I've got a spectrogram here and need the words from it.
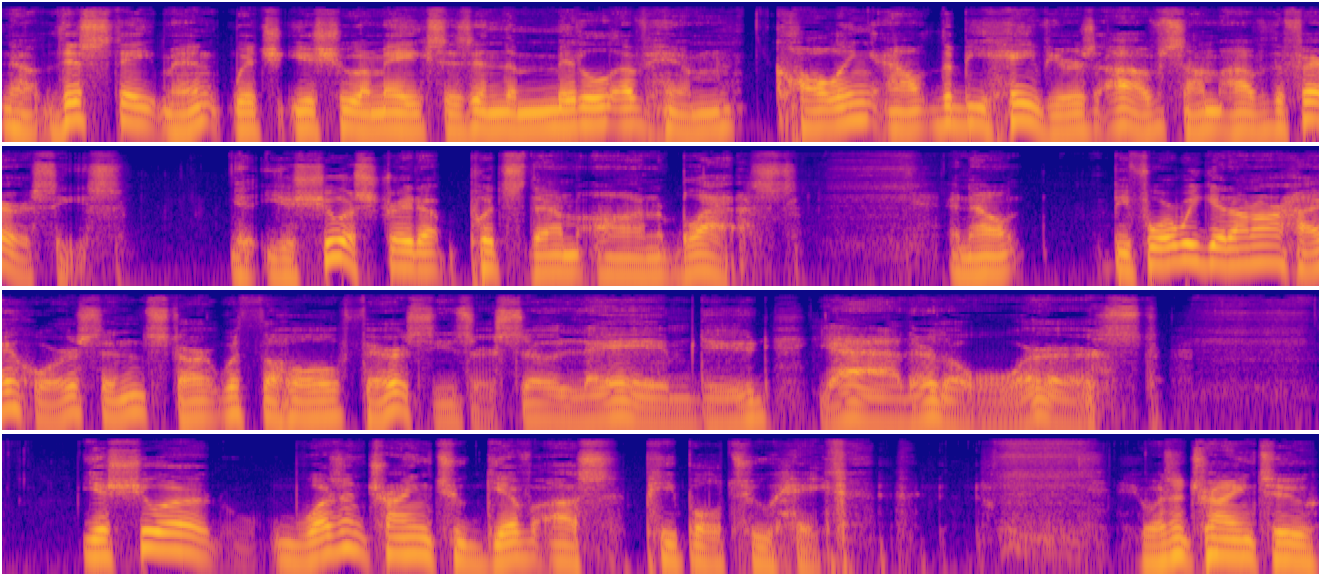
Now, this statement, which Yeshua makes, is in the middle of him calling out the behaviors of some of the Pharisees. Yeshua straight up puts them on blast. And now, before we get on our high horse and start with the whole Pharisees are so lame, dude. Yeah, they're the worst. Yeshua wasn't trying to give us people to hate. he wasn't trying to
